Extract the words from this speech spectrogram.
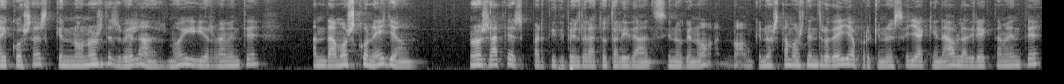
Hay cosas que no nos desvelas, ¿no? Y, realmente andamos con ella. No nos haces partícipes de la totalidad, sino que no, aunque no estamos dentro de ella, porque no es ella quien habla directamente,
